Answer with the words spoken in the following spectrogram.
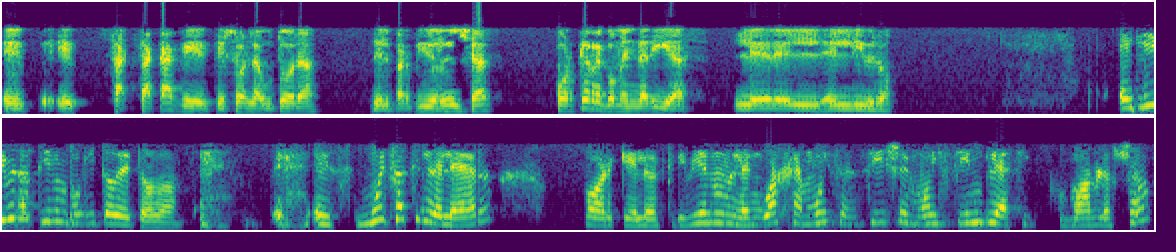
eh, eh sacá que, que sos la autora del partido de ellas, ¿por qué recomendarías leer el, libro? El libro tiene un poquito de todo. Es muy fácil de leer porque lo escribí en un lenguaje muy sencillo y muy simple, así como hablo yo.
